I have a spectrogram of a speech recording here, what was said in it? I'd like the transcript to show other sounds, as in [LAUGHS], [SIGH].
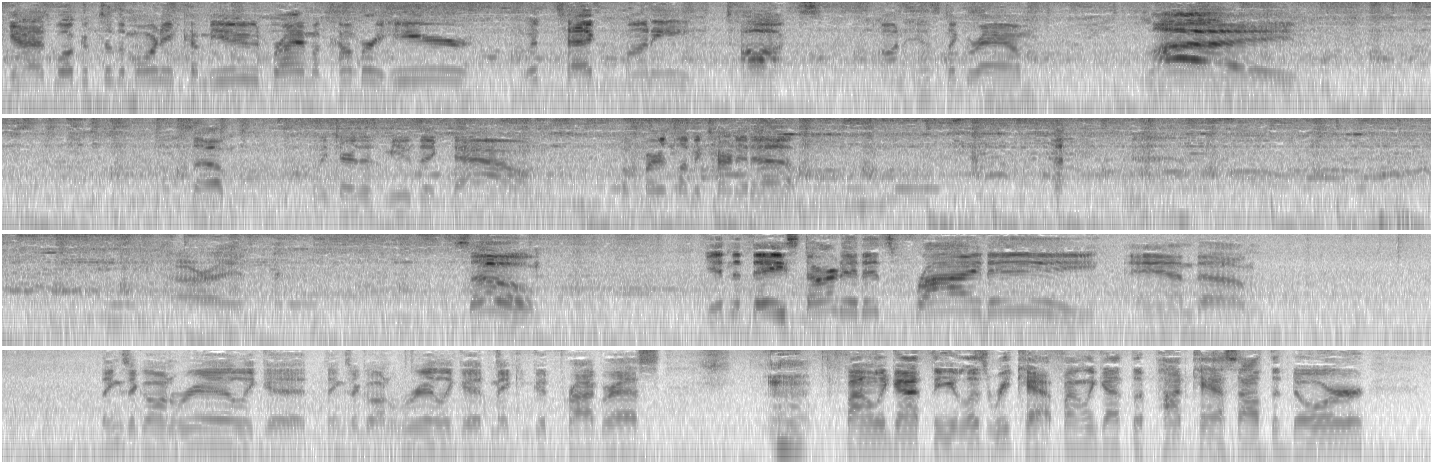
Hey guys, welcome to the morning commute. Brian McCumber here with Tech Money Talks on Instagram Live. So, let me turn this music down. But first, let me turn it up. [LAUGHS] All right. So, getting the day started. It's Friday, and um, things are going really good. Things are going really good, making good progress. [CLEARS THROAT] finally got the let's recap. Finally got the podcast out the door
